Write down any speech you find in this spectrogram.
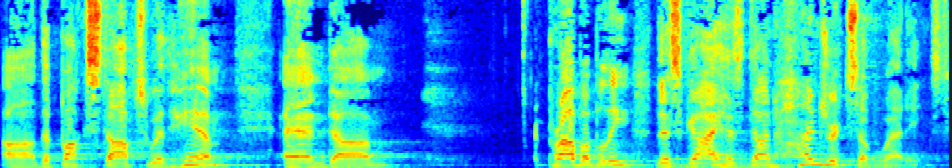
Uh, the buck stops with him. And um, probably this guy has done hundreds of weddings,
